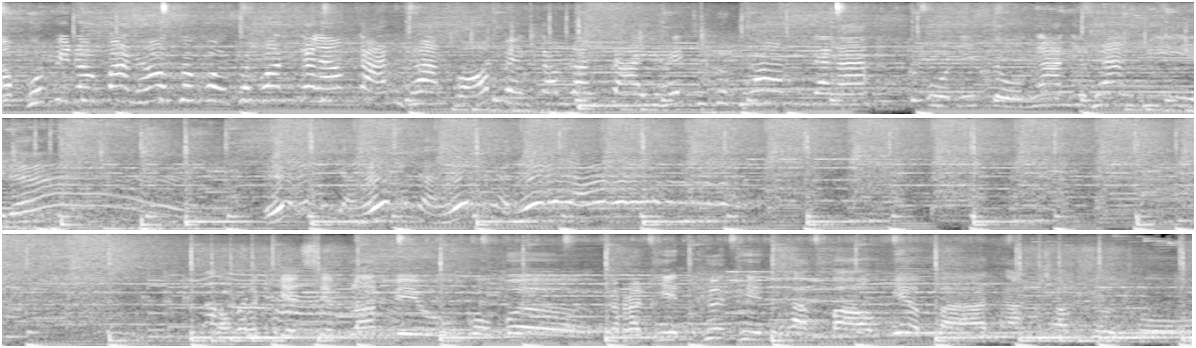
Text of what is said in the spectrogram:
ขอบคุณพี่น้องบ้านเฮาทุกคนทุกคนก็แล้วกันค่ะ ขอเป็นกำลังใจให้ทุกๆท่านนะคะอุทิศสู่งานอยู่ทางพี่เด้อเอ๊ะอย่าเฮ้ยเฮ้ยเฮ่ยขอบคุณณค่ะเจ็ดสิบล้านวิวโคเวอร์กระทินขึ้นทินทางเบาเมียป่าทางช่องยูทูบ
